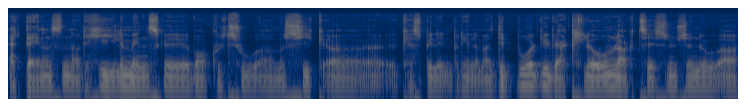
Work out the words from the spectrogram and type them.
af dannelsen og det hele menneske, hvor kultur og musik og, øh, kan spille ind på den hele måde. Det burde vi være kloge nok til, synes jeg nu, at,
